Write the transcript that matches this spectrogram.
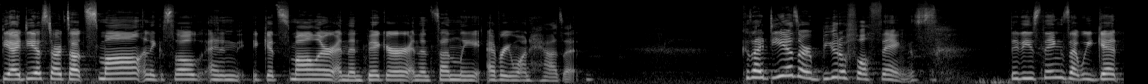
the idea starts out small and it, gets, and it gets smaller and then bigger, and then suddenly everyone has it. Because ideas are beautiful things. They're these things that we get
